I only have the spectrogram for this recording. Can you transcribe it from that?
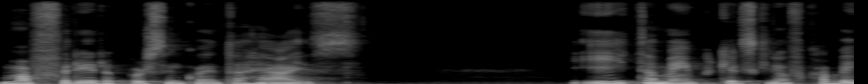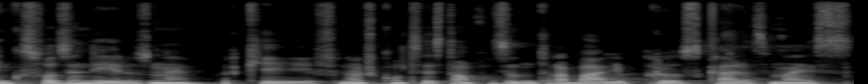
uma freira por 50 reais. E também porque eles queriam ficar bem com os fazendeiros, né? Porque, afinal de contas, eles estavam fazendo um trabalho para os caras mais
